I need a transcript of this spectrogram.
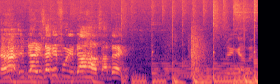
Uh, if there is any food in that house, I beg. It.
